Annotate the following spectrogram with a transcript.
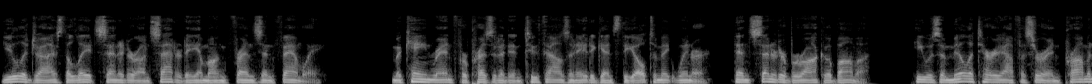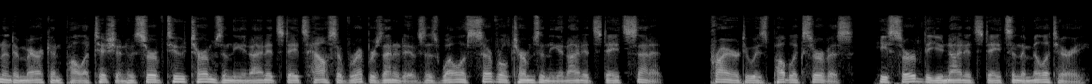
eulogized the late senator on Saturday among friends and family. McCain ran for president in 2008 against the ultimate winner, then Senator Barack Obama. He was a military officer and prominent American politician who served two terms in the United States House of Representatives as well as several terms in the United States Senate. Prior to his public service, he served the United States in the military.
